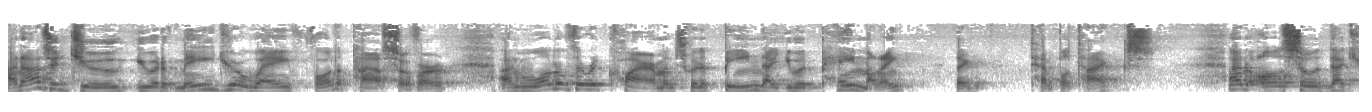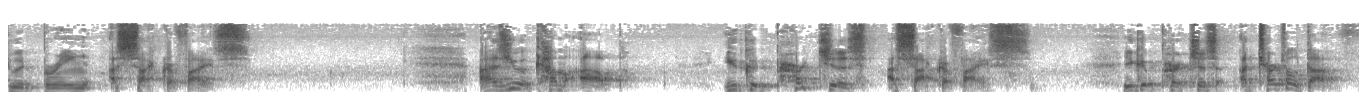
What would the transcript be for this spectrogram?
And as a Jew, you would have made your way for the Passover, and one of the requirements would have been that you would pay money, the temple tax, and also that you would bring a sacrifice. As you would come up, you could purchase a sacrifice. You could purchase a turtle dove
